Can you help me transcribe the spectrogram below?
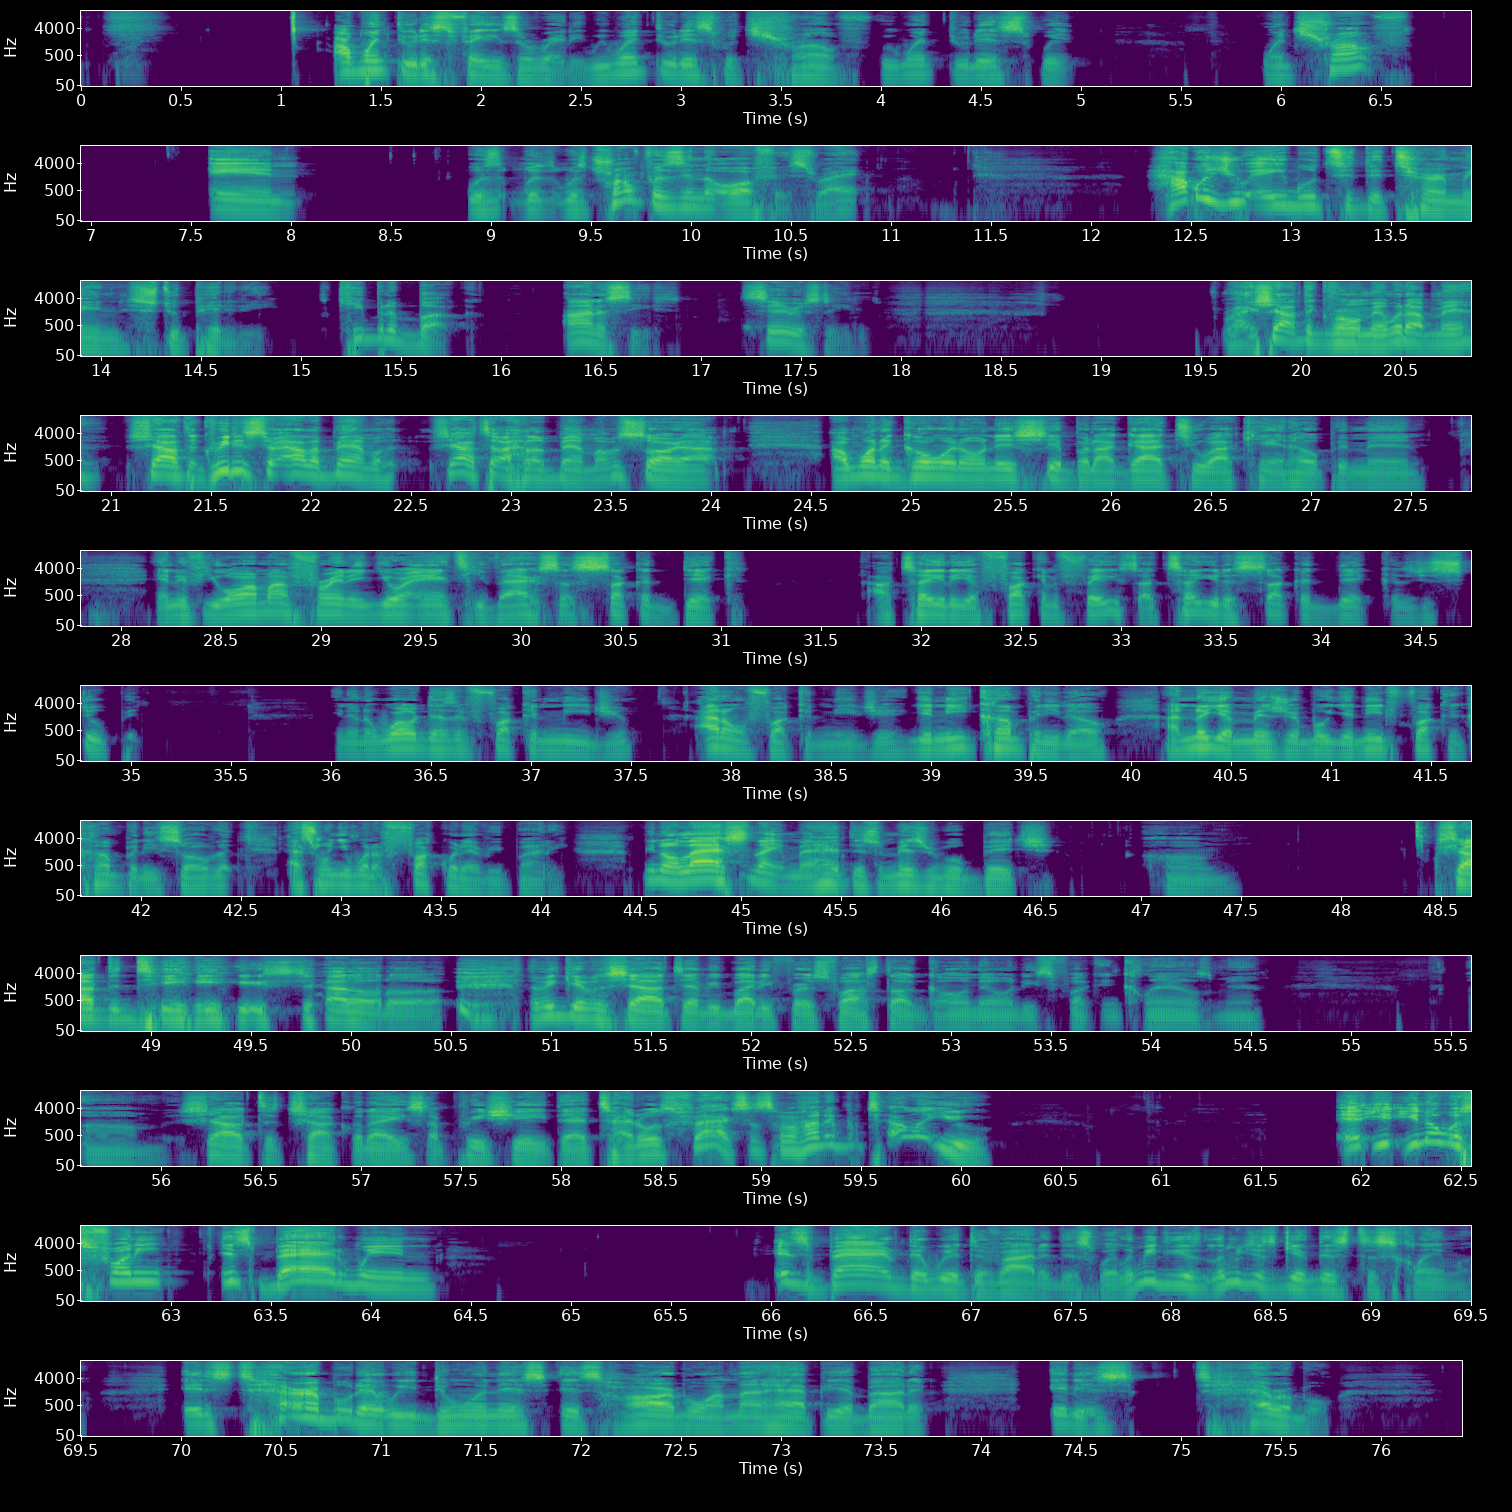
I went through this phase already. We went through this with Trump. We went through this with when Trump and was was was Trump was in the office, right? How was you able to determine stupidity? Keep it a buck. Honestly, seriously. Right. Shout out to grown man. What up, man? Shout out to greetings to Alabama. Shout out to Alabama. I'm sorry. I, I want to go in on this shit, but I got to. I can't help it, man. And if you are my friend and you're anti-vaxxer, suck a dick. I'll tell you to your fucking face. I'll tell you to suck a dick because you're stupid. You know, the world doesn't fucking need you. I don't fucking need you. You need company though. I know you're miserable. You need fucking company. So that's when you want to fuck with everybody. You know, last night, man, I had this miserable bitch. Um, shout out to D. shout out. Let me give a shout out to everybody first before I start going there on these fucking clowns, man. Um, shout out to Chocolate Ice. I appreciate that. Title is facts. That's 100 I'm telling you. And you, you know what's funny? It's bad when it's bad that we're divided this way. Let me just let me just give this disclaimer. It's terrible that we're doing this. It's horrible. I'm not happy about it. It is terrible.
